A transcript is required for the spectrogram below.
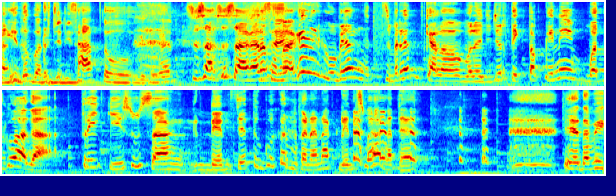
gitu baru jadi satu gitu kan. susah-susah karena ya? makanya gue bilang sebenarnya kalau boleh jujur TikTok ini buat gue agak tricky, susah. Dance-nya tuh gue kan bukan anak dance banget ya. ya tapi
